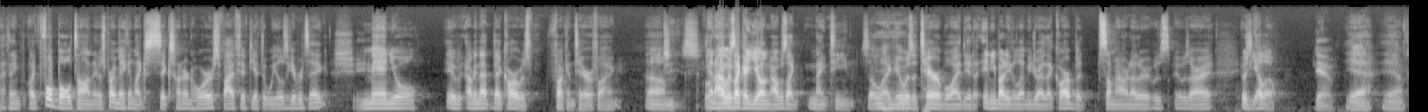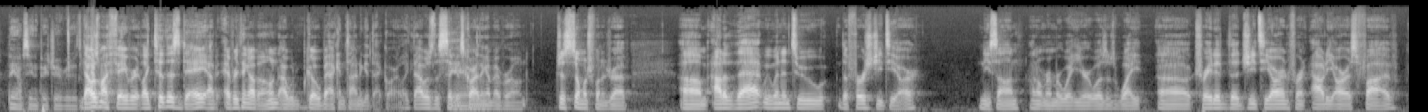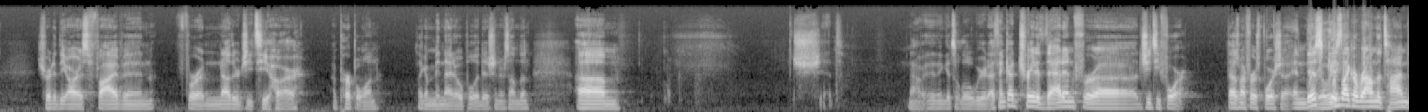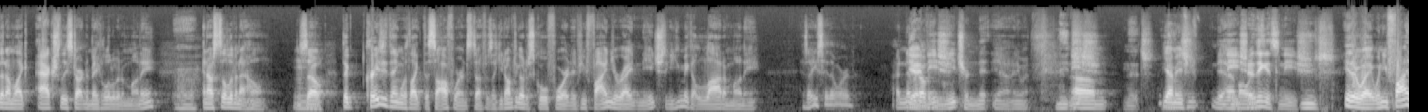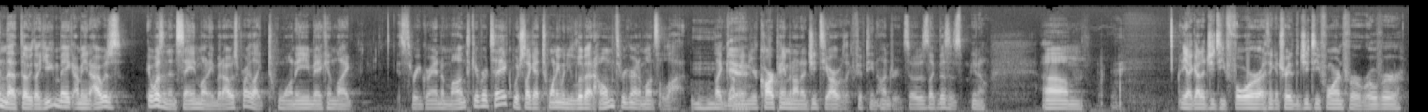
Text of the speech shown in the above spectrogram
I think like full bolt on. It was probably making like 600 horse, 550 at the wheels, give or take. Manual. It, I mean that that car was fucking terrifying. Um, Jeez. and I was like a young, I was like 19, so like it was a terrible idea to anybody to let me drive that car, but somehow or another it was it was all right. It was yellow. Damn. Yeah, yeah. I think I've seen a picture of it. As That was my favorite. Like to this day, I've, everything I've owned, I would go back in time to get that car. Like that was the sickest Yeah. car I think I've ever owned. Just so much fun to drive. Um, out of that, we went into the first GTR, Nissan. I don't remember what year it was. It was white. Uh, traded the GTR in for an Audi RS5. Traded the RS5 in for another GTR, a purple one, like a midnight opal edition or something. Um, shit. Now I think it's a little weird. I think I traded that in for a GT4. That was my first Porsche, and this Really? is like around the time that I'm like actually starting to make a little bit of money, and I was still living at home. So the crazy thing with like the software and stuff is like you don't have to go to school for it. And if you find your right niche, you can make a lot of money. Is that how you say that word? I never Yeah, know if it's niche. niche or nit. Yeah. Anyway. Niche. Um, niche. yeah. I mean, you- yeah. Niche. I think it's niche. Niche. Either way, when you find that though, like you can make. I mean, I was. It wasn't insane money, but I was probably like twenty, making like three grand a month, give or take. Which, like at twenty, when you live at home, three grand a month's a lot. Like I mean, your car payment on a GTR was like fifteen hundred. So it was like this is you know, um, yeah. I got a GT4. I think I traded the GT4 in for a Rover.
